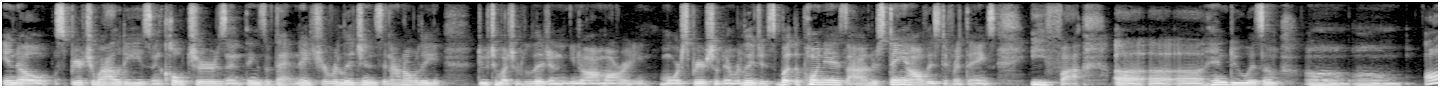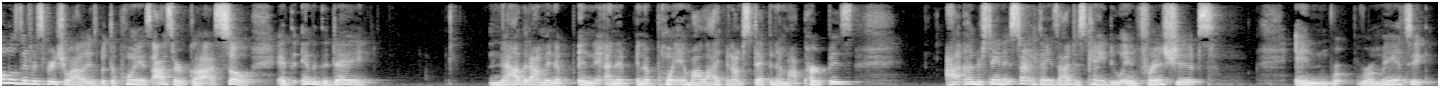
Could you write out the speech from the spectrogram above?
you know, spiritualities and cultures and things of that nature, religions, and I don't really do too much with religion. You know, I'm already more spiritual than religious. But the point is, I understand all these different things Ifa, uh, uh, uh, Hinduism, um, um, all those different spiritualities. But the point is, I serve God. So at the end of the day, now that I'm in a, in, in a in a point in my life and I'm stepping in my purpose, I understand there's certain things I just can't do in friendships and r- romantic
